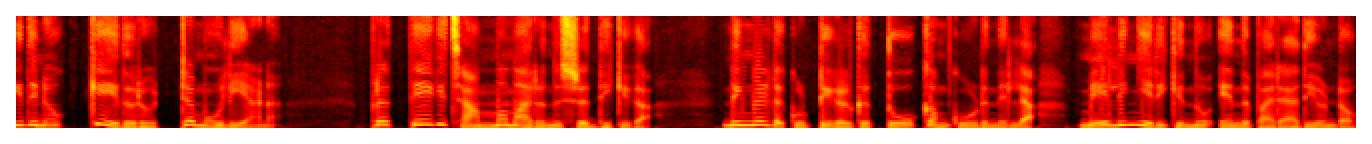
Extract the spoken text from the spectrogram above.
ഇതിനൊക്കെ ഇതൊരൊറ്റമൂലിയാണ് പ്രത്യേകിച്ച് അമ്മമാരൊന്ന് ശ്രദ്ധിക്കുക. നിങ്ങളുടെ കുട്ടികൾക്ക് തൂക്കം കൂടുന്നില്ല മെലിഞ്ഞിരിക്കുന്നു എന്ന് പരാതിയുണ്ടോ?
